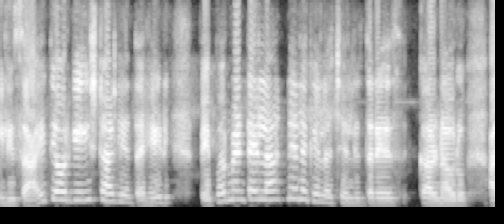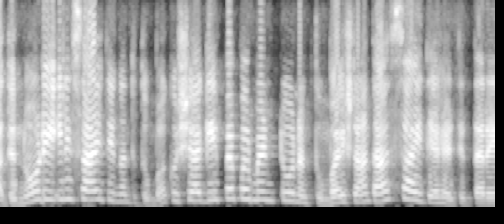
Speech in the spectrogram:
ಇಲ್ಲಿ ಸಾಹಿತ್ಯ ಅವ್ರಿಗೆ ಇಷ್ಟ ಆಗ್ಲಿ ಅಂತ ಹೇಳಿ ಪೆಪರ್ಮೆಂಟ್ ಎಲ್ಲ ನೆಲಕ್ಕೆಲ್ಲ ಚೆಲ್ಲಿರ್ತಾರೆ ಕರ್ಣ ಅವರು. ಅದನ್ನ ನೋಡಿ ಇಲ್ಲಿ ಸಾಹಿತ್ಯಂಗಂತೂ ತುಂಬಾ ಖುಷಿಯಾಗಿ ಪೇಪರ್ ಮೆಂಟ್ ನಂಗೆ ತುಂಬಾ ಇಷ್ಟ ಅಂತ ಸಾಹಿತ್ಯ ಹೇಳ್ತಿರ್ತಾರೆ.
